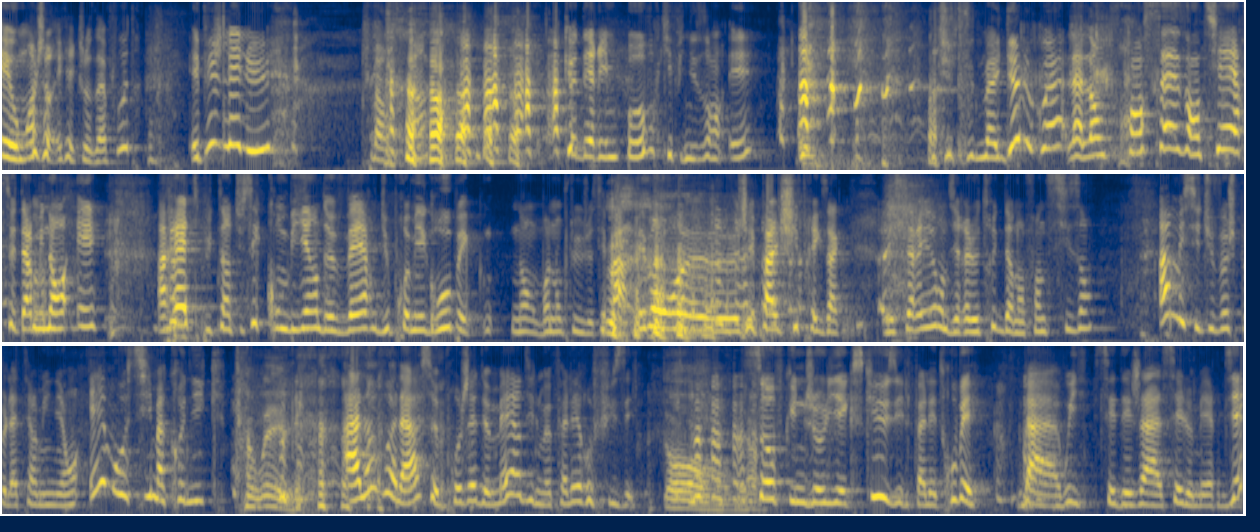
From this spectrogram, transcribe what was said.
et au moins j'aurais quelque chose à foutre. Et puis, je l'ai lu. Bah, enfin, que des rimes pauvres qui finissent en et. Tu te fous de ma gueule ou quoi? La langue française entière se termine en et. Arrête, putain, tu sais combien de verbes du premier groupe et... Non, moi non plus, je sais pas. Mais bon, euh, j'ai pas le chiffre exact. Mais sérieux, on dirait le truc d'un enfant de 6 ans. Ah, mais si tu veux, je peux la terminer en et moi aussi, ma chronique. Ah ouais. Alors voilà, ce projet de merde, il me fallait refuser. Oh, Sauf qu'une jolie excuse, il fallait trouver. Bah oui, c'est déjà assez le merdier.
